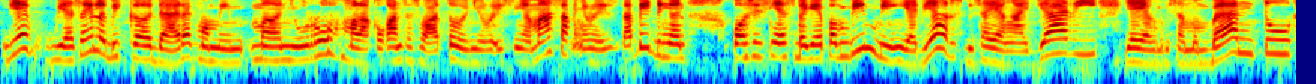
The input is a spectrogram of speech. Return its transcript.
dia biasanya lebih ke direct menyuruh melakukan sesuatu, nyuruh istrinya masak, nyuruh istri. Tapi dengan posisinya sebagai pembimbing ya dia harus bisa yang ngajari, ya yang bisa membantu,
